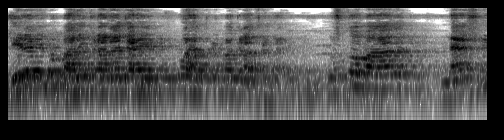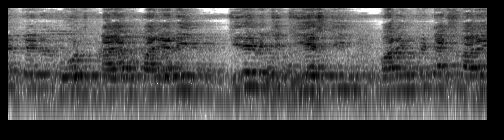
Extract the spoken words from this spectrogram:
ਜਿਹੜੇ ਵੀ ਵਪਾਰੀ ਕਰਾਉਣਾ ਚਾਹੇ ਉਹ ਹੈਲਥ ਬੀਮਾ ਕਰਾ ਸਕਦਾ ਹੈ। ਉਸ ਤੋਂ ਬਾਅਦ ਨੈਸ਼ਨਲ ਟ੍ਰੇਡ ਫੋਰਸ ਬਣਾਇਆ ਵਪਾਰੀਆਂ ਲਈ ਜਿਹਦੇ ਵਿੱਚ ਜੀਐਸਟੀ ਔਰ ਇਨਪੁਟ ਟੈਕਸ ਬਾਰੇ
